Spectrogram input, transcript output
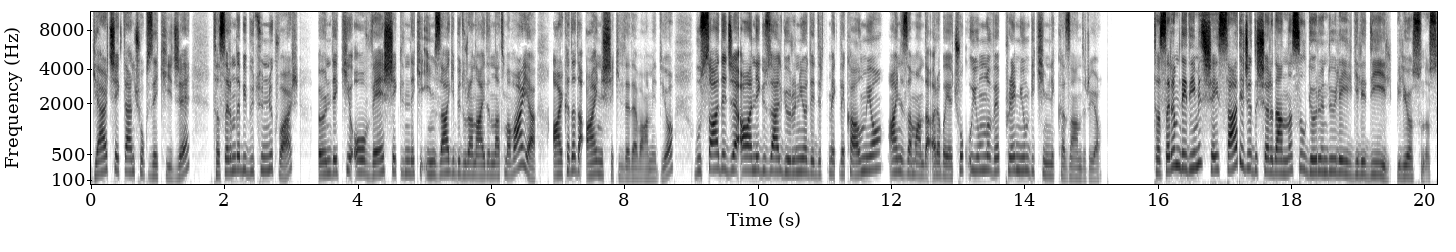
gerçekten çok zekice. Tasarımda bir bütünlük var. Öndeki o V şeklindeki imza gibi duran aydınlatma var ya, arkada da aynı şekilde devam ediyor. Bu sadece aa ne güzel görünüyor dedirtmekle kalmıyor, aynı zamanda arabaya çok uyumlu ve premium bir kimlik kazandırıyor. Tasarım dediğimiz şey sadece dışarıdan nasıl göründüğüyle ilgili değil, biliyorsunuz.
